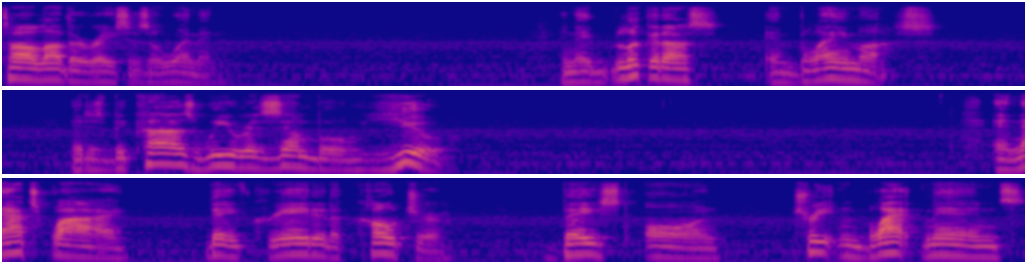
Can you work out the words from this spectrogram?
to all other races of women and they look at us and blame us. It is because we resemble you. And that's why they've created a culture based on treating black men's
